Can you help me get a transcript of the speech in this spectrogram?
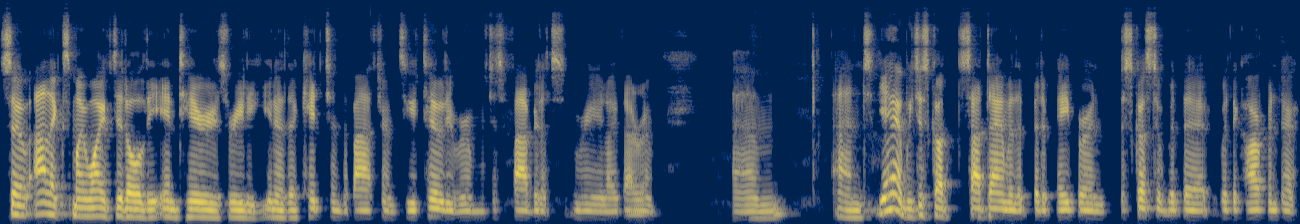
So Alex, my wife, did all the interiors. Really, you know, the kitchen, the bathrooms, the utility room, which is fabulous. Really like that room. Um, and yeah, we just got sat down with a bit of paper and discussed it with the with the carpenter.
